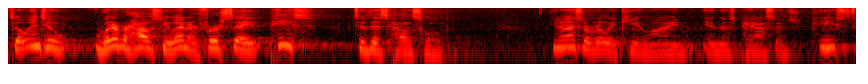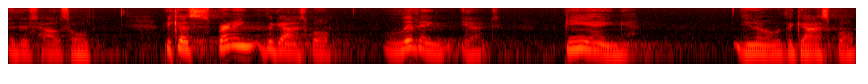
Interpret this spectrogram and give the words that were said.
so into whatever house you enter, first say, Peace to this household. You know, that's a really key line in this passage peace to this household. Because spreading the gospel, living it, being, you know, the gospel,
